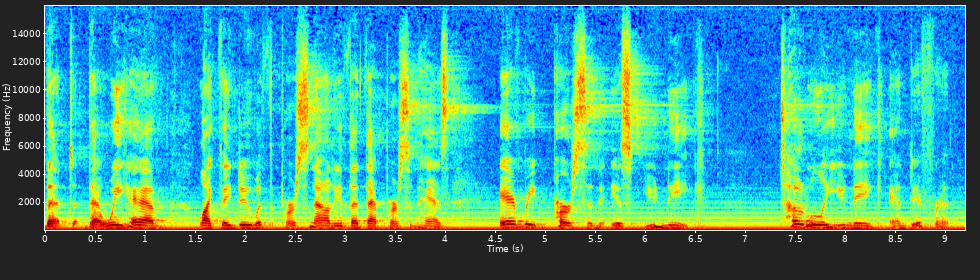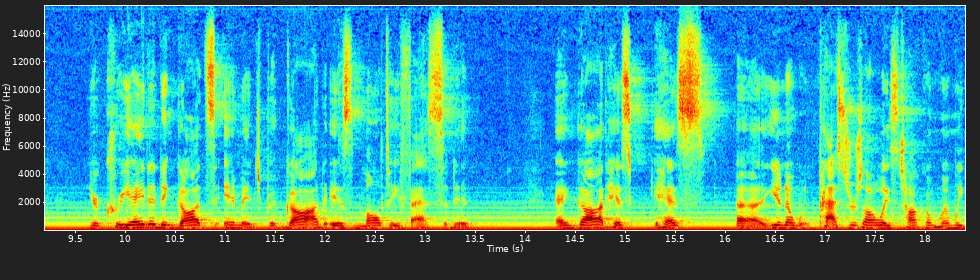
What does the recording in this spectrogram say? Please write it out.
that that we have, like they do with the personality that that person has. Every person is unique, totally unique and different. You're created in God's image, but God is multifaceted, and God has has uh, you know, pastors always talking when we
